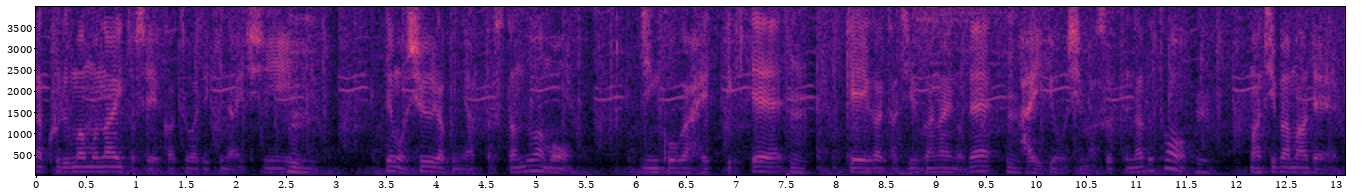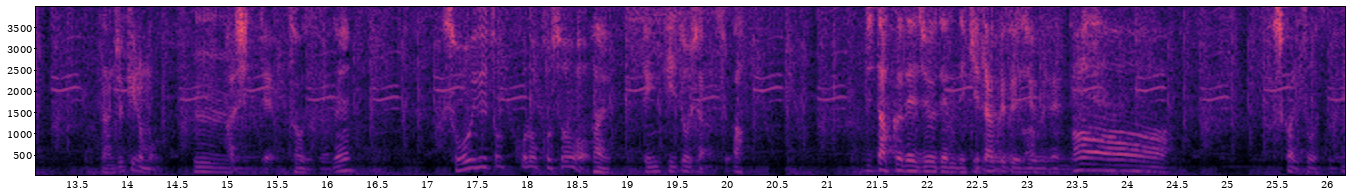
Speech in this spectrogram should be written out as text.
な車もないと生活はできないし、でも集落にあったスタンドはもう人口が減ってきて、経営が立ち行かないので廃業しますってなると、町場まで何十キロもうん。走って、そうですよねそういうところこそはい。電気自動車なんですよ。あ自宅で充電できる自宅で充電できる。ああ確かにそうですね。う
